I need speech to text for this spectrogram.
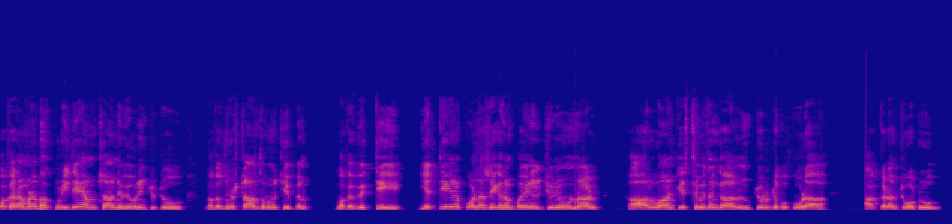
ఒక రమణ భక్తుడు ఇదే అంశాన్ని వివరించుతూ ఒక దృష్టాంతమును చెప్పాను. ఒక వ్యక్తి ఎత్తైన కొండ శిఖరంపై నిల్చుని ఉన్నాడు. కాలు వాంచి స్థిమితంగా నుంచురుటకు కూడా అక్కడ చోటు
